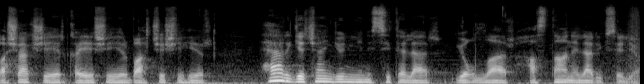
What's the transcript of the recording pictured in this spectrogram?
Başakşehir, Kayaşehir, Bahçeşehir. Her geçen gün yeni siteler, yollar, hastaneler yükseliyor.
